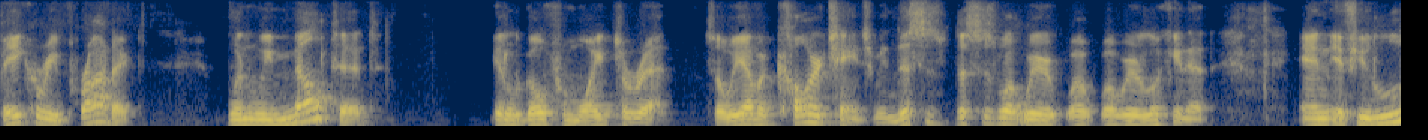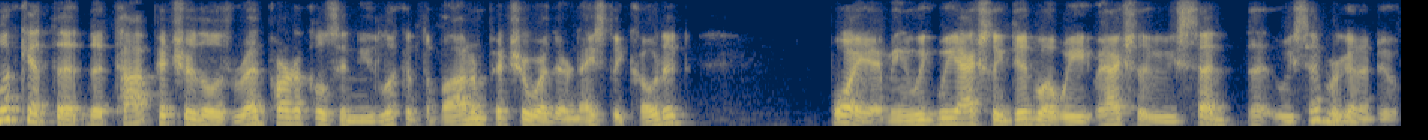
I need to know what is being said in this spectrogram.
bakery product, when we melt it, it'll go from white to red. So we have a color change. I mean, this is this is what we're what, what we're looking at. And if you look at the the top picture, those red particles, and you look at the bottom picture where they're nicely coated, boy, I mean, we, we actually did what we actually we said that we said we're going to do.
